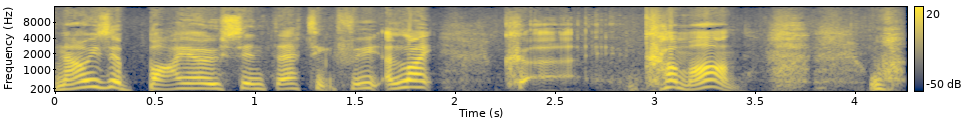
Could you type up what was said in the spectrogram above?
Now he's a biosynthetic food. Like, c- come on.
